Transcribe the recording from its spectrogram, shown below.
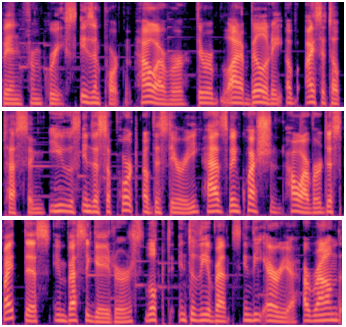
been from Greece is important. However, the reliability of isotope testing used in the support of this theory has been questioned. However, despite this, investigators looked into the events in the area around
